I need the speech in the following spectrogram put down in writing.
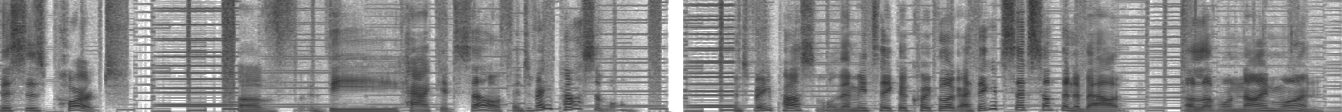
this is part of the hack itself. It's very possible. It's very possible. Let me take a quick look. I think it said something about a level 9-1.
